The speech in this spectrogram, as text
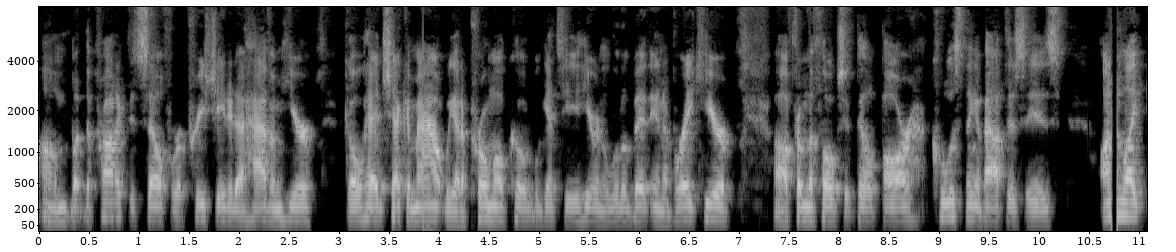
Um, but the product itself, we're appreciated to have them here. Go ahead, check them out. We got a promo code. We'll get to you here in a little bit in a break here uh, from the folks at Built Bar. Coolest thing about this is, unlike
